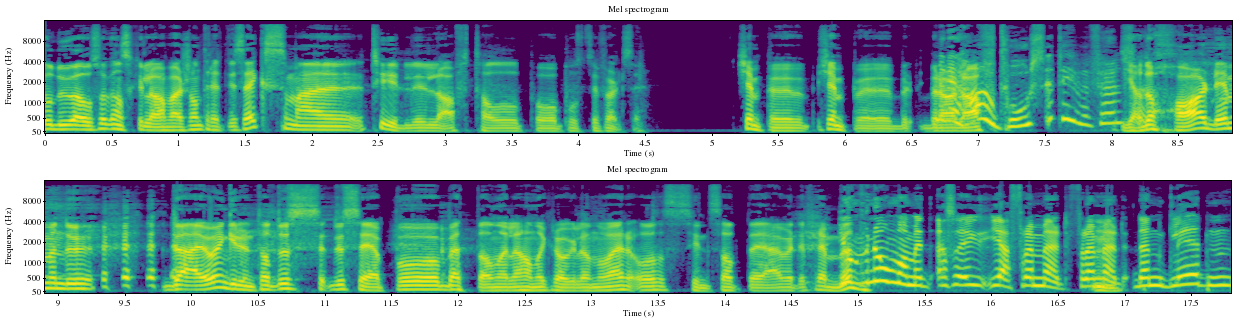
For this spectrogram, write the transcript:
og du er også ganske lav her, sånn 36, som er tydelig lavt tall på positive følelser. Kjempe, kjempebra Men jeg har jo positive følelser. Ja, du har det, men du, det er jo en grunn til at du, du ser på Bettan eller Hanne Krogh eller noe og syns at det er veldig Jo, fremmed. men nå må vi Altså, ja, fremmed. Fremmed. Den gleden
